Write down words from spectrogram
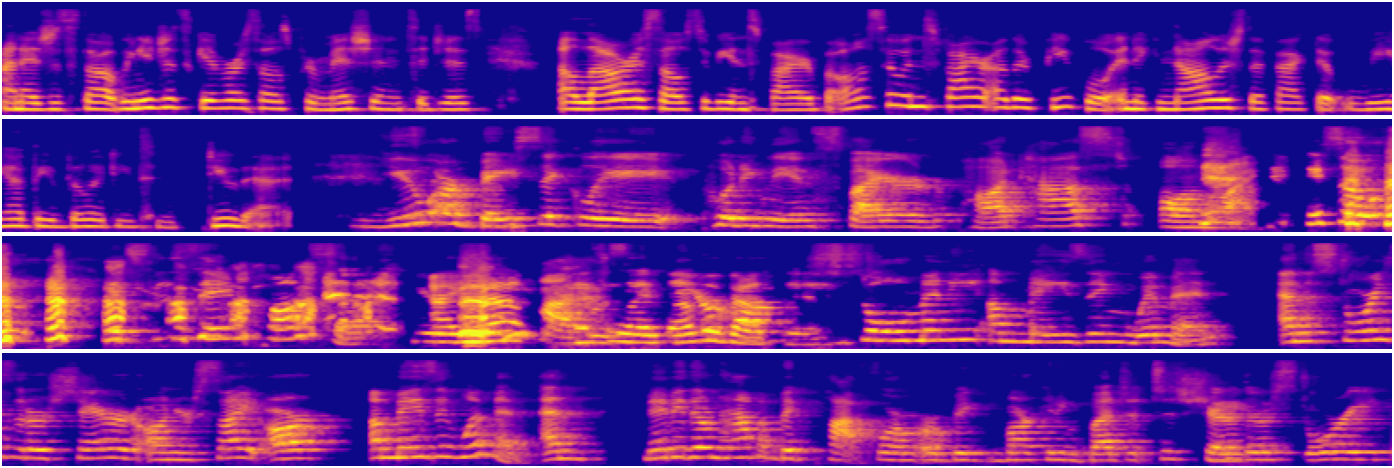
and I just thought we need to just give ourselves permission to just allow ourselves to be inspired, but also inspire other people and acknowledge the fact that we have the ability to do that. You are basically putting the inspired podcast online. so it's the same concept. I know. That's what I love about this. So many amazing women, and the stories that are shared on your site are amazing women. And maybe they don't have a big platform or big marketing budget to share their story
